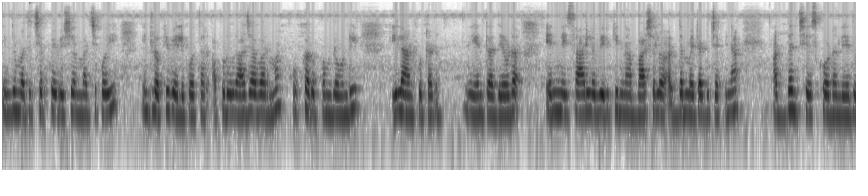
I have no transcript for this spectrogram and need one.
ఇందుమతి చెప్పే విషయం మర్చిపోయి ఇంట్లోకి వెళ్ళిపోతారు. అప్పుడు రాజావర్మ కుక్క రూపంలో ఉండి ఇలా అనుకుంటాడు. ఏంట్రా దేవుడా ఎన్నిసార్లు వీరికి నా భాషలో అర్థమయ్యేటట్టు చెప్పినా అర్థం చేసుకోవడం లేదు.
